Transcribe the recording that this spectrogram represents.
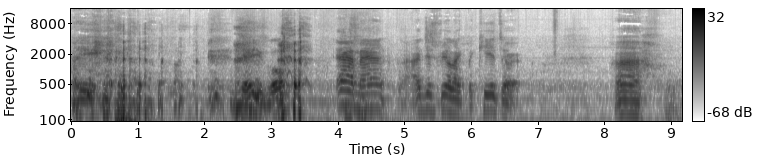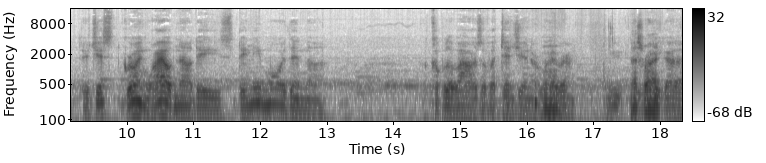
Hey. there you go. Yeah, man. I just feel like the kids are uh they're just growing wild nowadays. They need more than uh, a couple of hours of attention or whatever. You, Mm. That's you really right. Gotta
